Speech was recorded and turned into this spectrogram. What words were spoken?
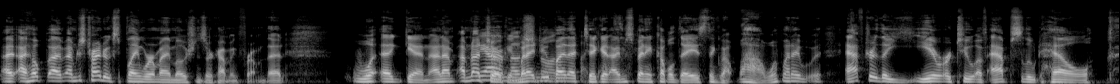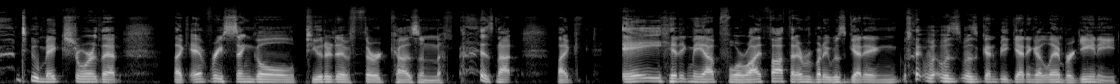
I, I, hope i'm just trying to explain where my emotions are coming from that again and i'm, I'm not joking. When i do buy that ticket i'm spending a couple days thinking about wow what would i after the year or two of absolute hell to make sure that like every single putative third cousin is not like a hitting me up for well, I thought that everybody was getting was was going to be getting a Lamborghini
